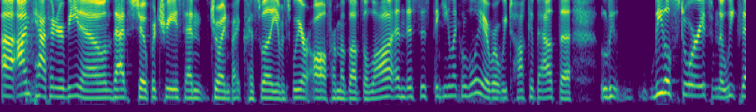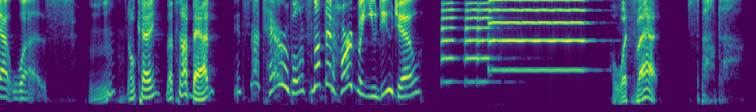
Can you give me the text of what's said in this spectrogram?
I'm Kathryn Rubino. That's Joe Patrice, and joined by Chris Williams. We are all from Above the Law, and this is Thinking Like a Lawyer, where we talk about the le- legal stories from the week that was. Hmm, okay, that's not bad. It's not terrible. It's not that hard what you do, Joe. What's that? Small talk.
